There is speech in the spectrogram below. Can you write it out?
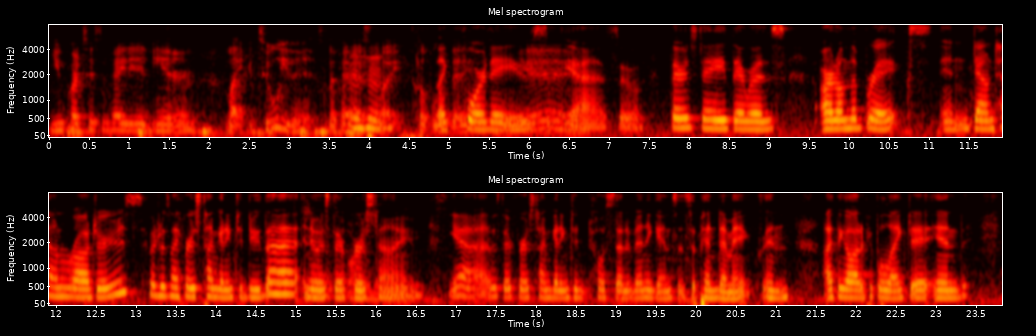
you participated in like two events the past Mhm. like couple Like of days. four days. Yeah. Yeah. So Thursday there was art on the bricks in downtown Rogers, which was my first time getting to do that, and it was their Art first the time. Bricks. Yeah, it was their first time getting to host that event again since the pandemic, and I think a lot of people liked it, and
